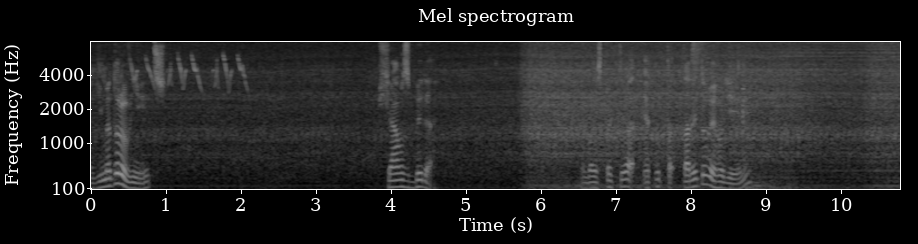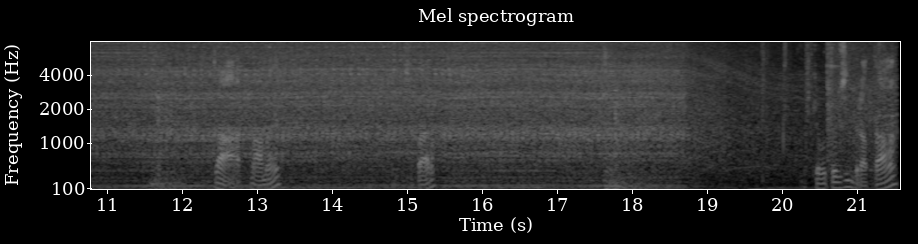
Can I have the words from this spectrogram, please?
Hodíme to dovnitř. Ještě nám zbyde. Nebo respektive, jako tady to vyhodím. Tak, máme. Super. Teďka otevřít vrata.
